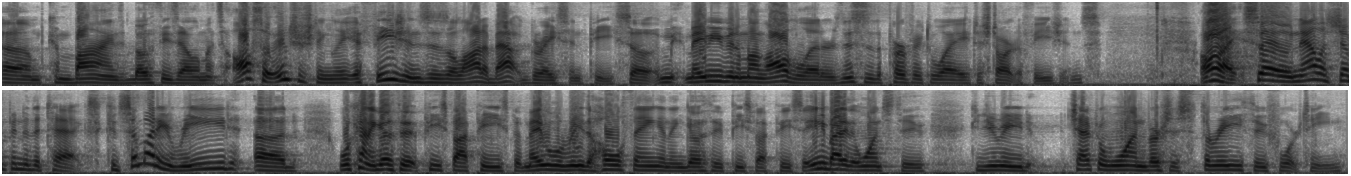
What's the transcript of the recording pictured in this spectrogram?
um, combines both these elements. Also, interestingly, Ephesians is a lot about grace and peace. So maybe even among all the letters, this is the perfect way to start Ephesians. All right, so now let's jump into the text. Could somebody read? Uh, we'll kind of go through it piece by piece, but maybe we'll read the whole thing and then go through piece by piece. So, anybody that wants to, could you read chapter 1, verses 3 through 14?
